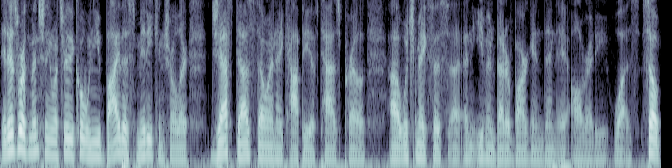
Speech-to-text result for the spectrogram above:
It is worth mentioning what's really cool when you buy this MIDI controller, Jeff does throw in a copy of Taz Pro, uh, which makes this uh, an even better bargain than it already was. So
